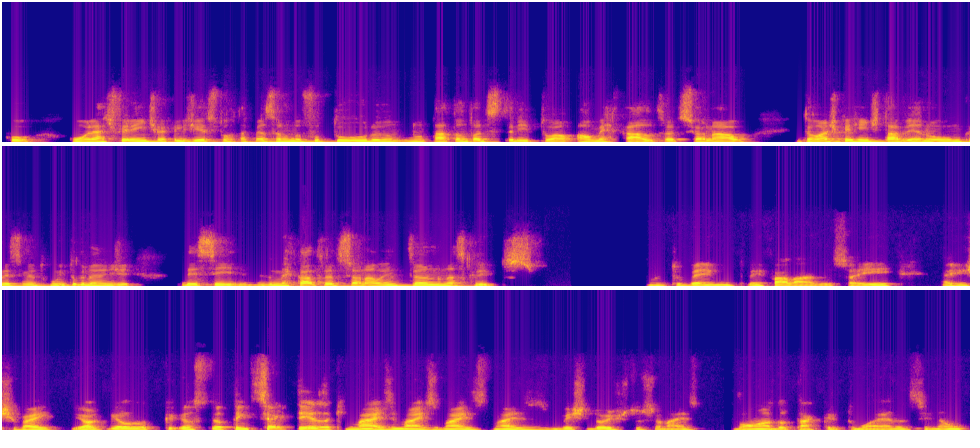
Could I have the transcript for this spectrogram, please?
com um olhar diferente, aquele gestor está pensando no futuro, não está tanto adstrito ao, ao mercado tradicional. Então, acho que a gente está vendo um crescimento muito grande desse do mercado tradicional entrando nas criptos. Muito bem, muito bem falado. Isso aí a gente vai. Eu, eu, eu, eu tenho certeza que mais e mais, mais, mais investidores institucionais vão adotar criptomoedas, senão,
